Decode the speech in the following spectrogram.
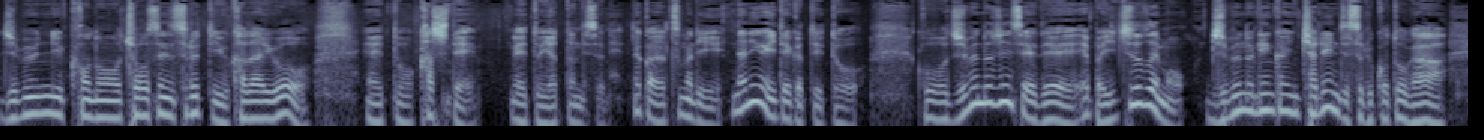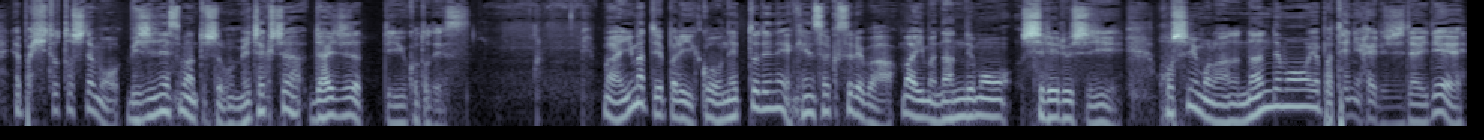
自分にこの挑戦するっていう課題を、えっ、と、課して、えっ、と、やったんですよね。だから、つまり、何が言いたいかというと、こう、自分の人生で、やっぱ一度でも自分の限界にチャレンジすることが、やっぱ人としても、ビジネスマンとしてもめちゃくちゃ大事だっていうことです。まあ今ってやっぱりこうネットでね、検索すれば、まあ今何でも知れるし、欲しいものは何でもやっぱ手に入る時代で、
